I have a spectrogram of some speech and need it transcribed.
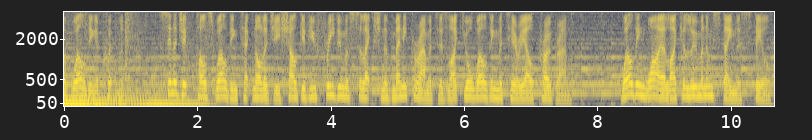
of welding equipment. Synergic Pulse welding technology shall give you freedom of selection of many parameters like your welding material program. Welding wire like aluminum stainless steel,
